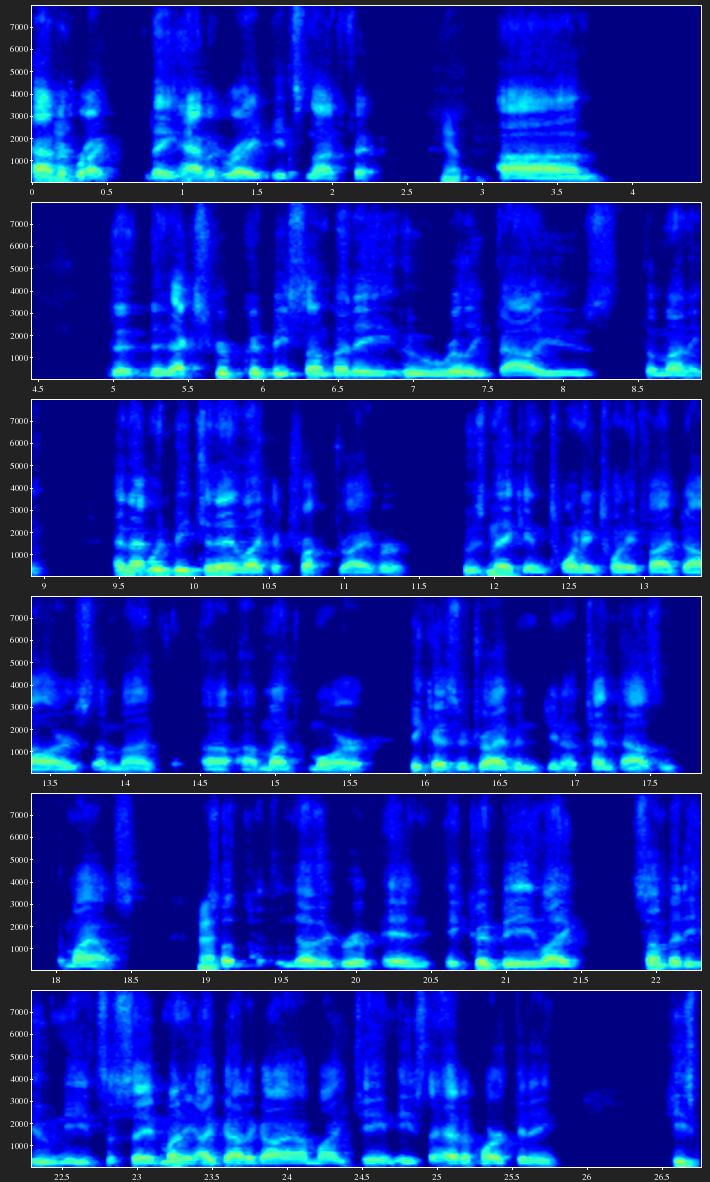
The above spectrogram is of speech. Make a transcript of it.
have yeah. it right. They have it right. It's not fair yeah um, the, the next group could be somebody who really values the money. And that would be today like a truck driver who's mm-hmm. making 20, 25 dollars a month, uh, a month more because they're driving, you know, 10,000 miles. Right. So that's another group. And it could be like somebody who needs to save money. I've got a guy on my team, he's the head of marketing. He's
